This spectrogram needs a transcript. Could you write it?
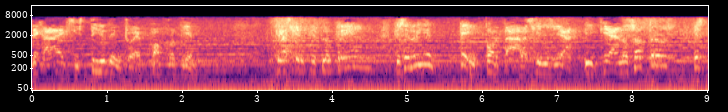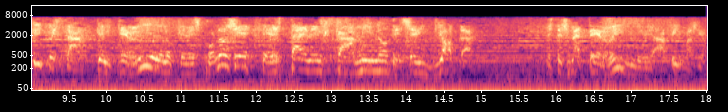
dejará de existir dentro de poco tiempo. Que las gentes no crean, que se ríen, ¿Qué importa a la ciencia y que a nosotros? Escrito está que el que ríe de lo que desconoce está en el camino de ser idiota. Esta es una terrible afirmación.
